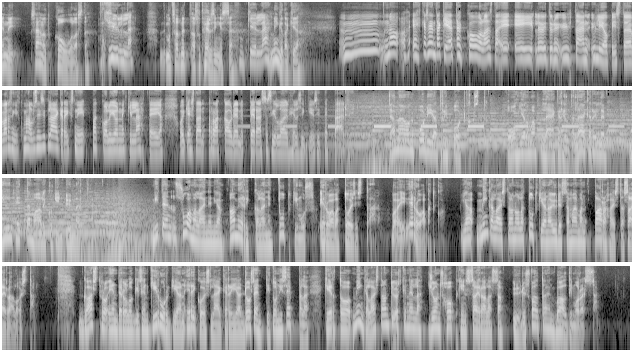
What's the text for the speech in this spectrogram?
Enni, sähän oot Kouvolasta, Kyllä, mutta sä oot nyt asut Helsingissä. kyllä. Minkä takia? Mm, no ehkä sen takia, että Kouvolasta ei, ei löytynyt yhtään yliopistoa ja varsinkin kun mä halusin sitten lääkäriksi, niin pakko oli jonnekin lähteä ja oikeastaan rakkauden perässä silloin Helsinkiin sitten päädyin. Tämä on Podiatri Podcast. Ohjelma lääkäriltä lääkärille niin, että maallikkokin ymmärtää. Miten suomalainen ja amerikkalainen tutkimus eroavat toisistaan? Vai eroavatko? Ja minkälaista on olla tutkijana yhdessä maailman parhaista sairaaloista? Gastroenterologisen kirurgian erikoislääkäri ja dosentti Toni Seppälä kertoo, minkälaista on työskennellä Johns Hopkins sairaalassa Yhdysvaltain Baltimoressa.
